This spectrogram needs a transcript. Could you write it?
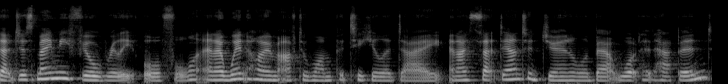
that just made me feel really awful. And I went home after one particular day and I sat down to journal about what had happened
